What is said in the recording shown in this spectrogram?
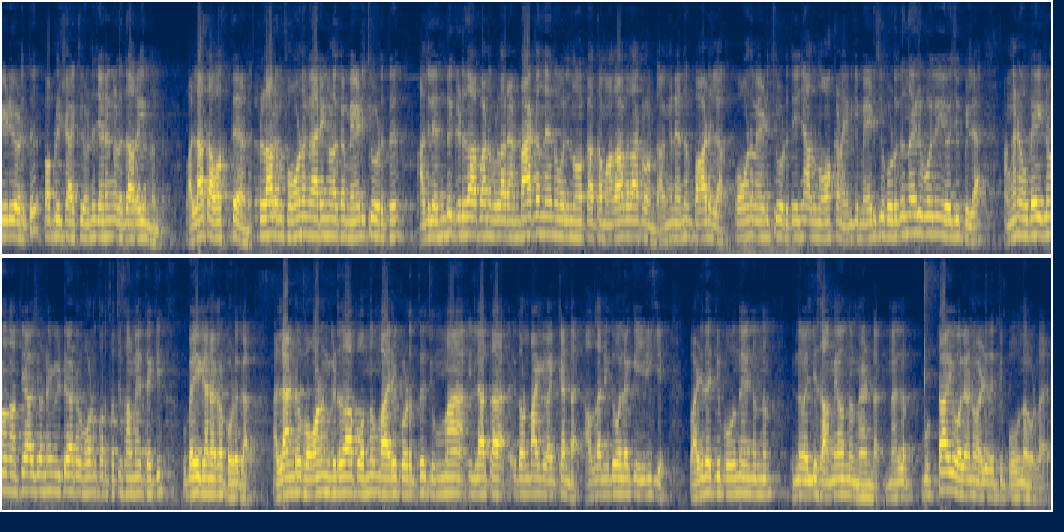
വീഡിയോ എടുത്ത് പബ്ലിഷ് ആക്കിയുകൊണ്ട് ജനങ്ങൾ ഇത് അറിയുന്നുണ്ട്. വല്ലാത്ത അവസ്ഥയാണ്. പിള്ളേർക്ക് ഫോണും കാര്യങ്ങളൊക്കെ മേടിച്ചു കൊടുത്ത് അതിൽ എന്ത് കിടുതാപ്പാണ് പിള്ളേർ ഉണ്ടാക്കുന്നതെന്ന് പോലും നോക്കാത്ത മാതാപിതാക്കളുണ്ട്. അങ്ങനെയൊന്നും പാടില്ല. ഫോൺ മേടിച്ചു കൊടുത്തു കഴിഞ്ഞാൽ അത് നോക്കണം. എനിക്ക് മേടിച്ചു കൊടുക്കുന്നതിൽ പോലും യോജിപ്പില്ല. അങ്ങനെ ഉപയോഗിക്കണമെന്ന് അത്യാവശ്യം ഉണ്ടെങ്കിൽ വീട്ടുകാരുടെ ഫോൺ കുറച്ച് സമയത്തേക്ക് ഉപയോഗിക്കാനൊക്കെ കൊടുക്കുക അല്ലാണ്ട് ഫോണും കിടുതാപ്പ് ഒന്നും വാരി കൊടുത്ത് ചുമ്മാ ഇല്ലാത്ത ഇതുണ്ടാക്കി വെക്കണ്ട അവസാനം ഇതുപോലെയൊക്കെ ഇരിക്കും. വഴിതെറ്റി പോകുന്നതിനൊന്നും ഇന്ന് വലിയ സമയമൊന്നും വേണ്ട. നല്ല മുട്ടായി പോലെയാണ് വഴിതെറ്റി പോകുന്ന പിള്ളേർ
